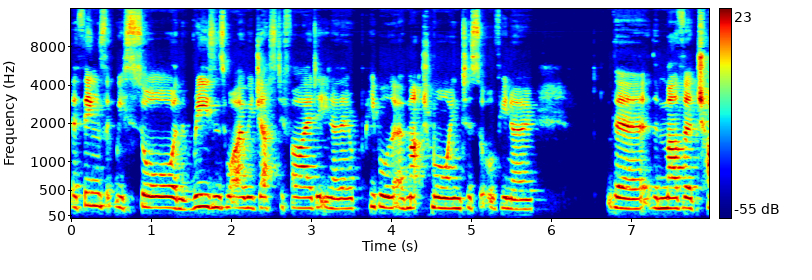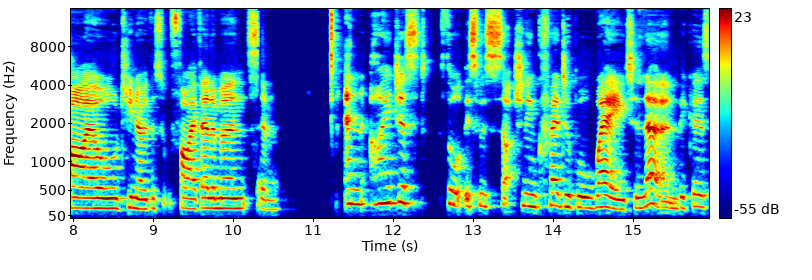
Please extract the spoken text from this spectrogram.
the things that we saw and the reasons why we justified it. You know, there are people that are much more into sort of, you know, the the mother child you know the sort of five elements and and i just thought this was such an incredible way to learn because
